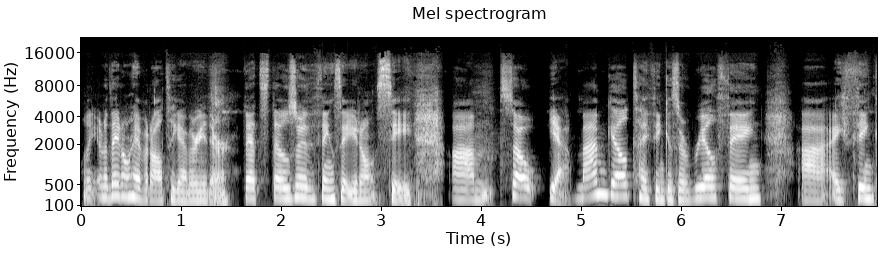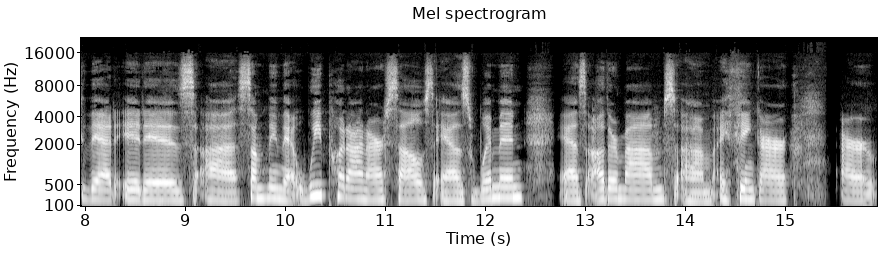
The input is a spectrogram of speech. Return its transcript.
well, you know, they don't have it all together either. That's, those are the things that you don't see. Um, so yeah, mom guilt, I think is a real thing. Uh, I think that it is, uh, something that we put on ourselves as women, as other moms. Um, I think our, our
